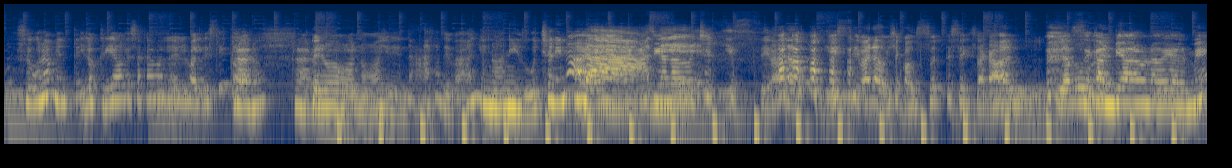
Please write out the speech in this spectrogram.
¿no? Seguramente. Y los criados le sacaban el baldecito. Claro, claro. Pero no, yo nada de baño. No, ni ducha ni nada. Nada, Que se iban a duchar. que se van a, que se van a duchar con suerte se sacaban la mugre Se cambiaron una vez al mes.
